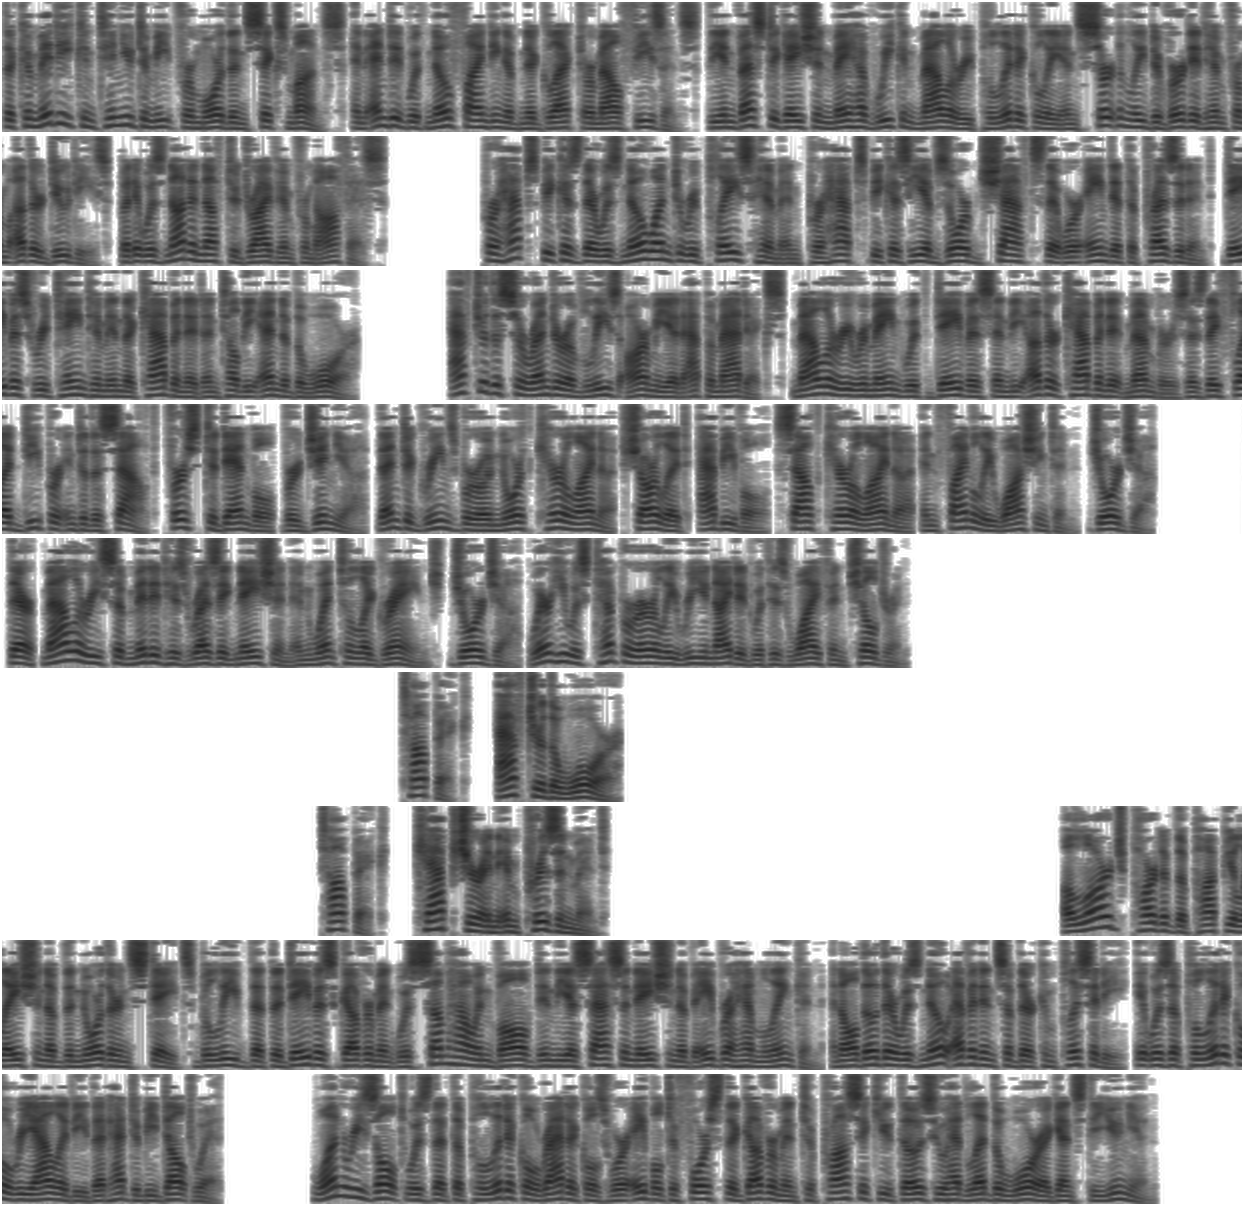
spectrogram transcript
The committee continued to meet for more than six months, and ended with no finding of neglect or malfeasance. The investigation may have weakened Mallory politically and certainly diverted him from other duties, but it was not enough to drive him from office. Perhaps because there was no one to replace him and perhaps because he absorbed shafts that were aimed at the president, Davis retained him in the cabinet until the end of the war. After the surrender of Lee's army at Appomattox, Mallory remained with Davis and the other cabinet members as they fled deeper into the South, first to Danville, Virginia, then to Greensboro, North Carolina, Charlotte, Abbeville, South Carolina, and finally Washington, Georgia. There, Mallory submitted his resignation and went to LaGrange, Georgia, where he was temporarily reunited with his wife and children. After the war Capture and imprisonment A large part of the population of the northern states believed that the Davis government was somehow involved in the assassination of Abraham Lincoln, and although there was no evidence of their complicity, it was a political reality that had to be dealt with. One result was that the political radicals were able to force the government to prosecute those who had led the war against the Union.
